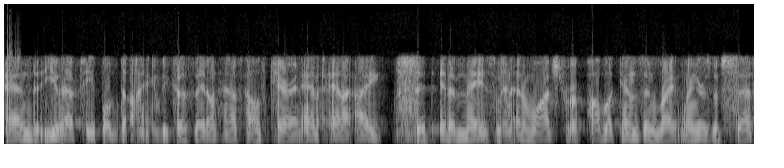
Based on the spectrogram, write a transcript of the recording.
and you have people dying because they don't have health care. And, and, and I sit in amazement and watch Republicans and right wingers obsess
